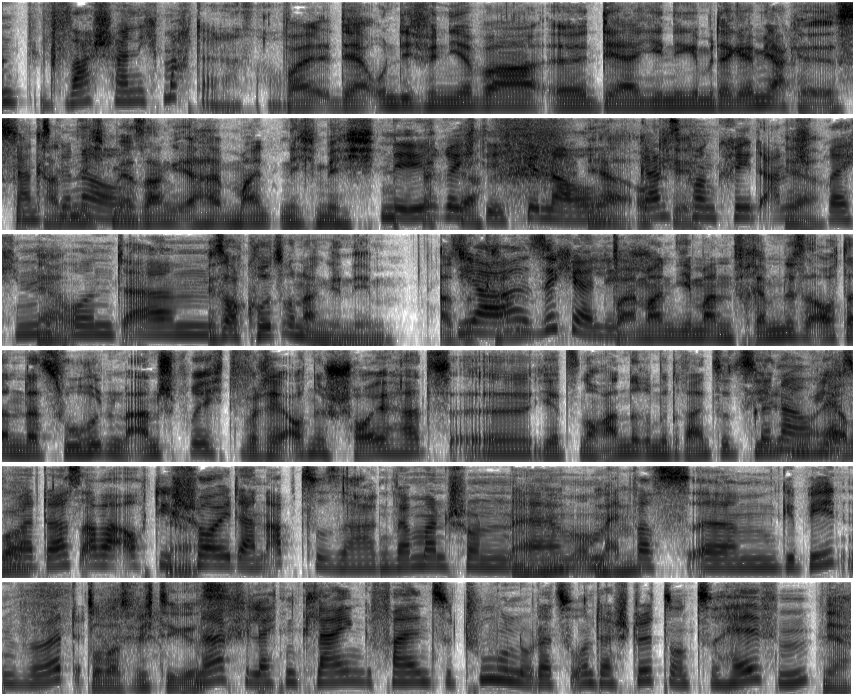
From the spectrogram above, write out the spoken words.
Ja. Und wahrscheinlich macht er das auch. Weil der undefinierbar äh, derjenige mit der gelben Jacke ist. Ganz Kann genau. nicht mehr sagen, er meint nicht mich. Nee, richtig, genau. Ja, okay. Ganz konkret Ja, ansprechen. ja. Und ähm, Ist auch kurz unangenehm. Also Ja, kann, sicherlich. Weil man jemanden Fremdes auch dann dazu holt und anspricht, weil er auch eine Scheu hat, äh, jetzt noch andere mit reinzuziehen. Genau, erstmal das, aber auch die Scheu dann abzusagen, wenn man schon ähm, um etwas ähm, gebeten wird. sowas Wichtiges. Ne, vielleicht einen kleinen Gefallen zu tun oder zu unterstützen und zu helfen. Ja.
